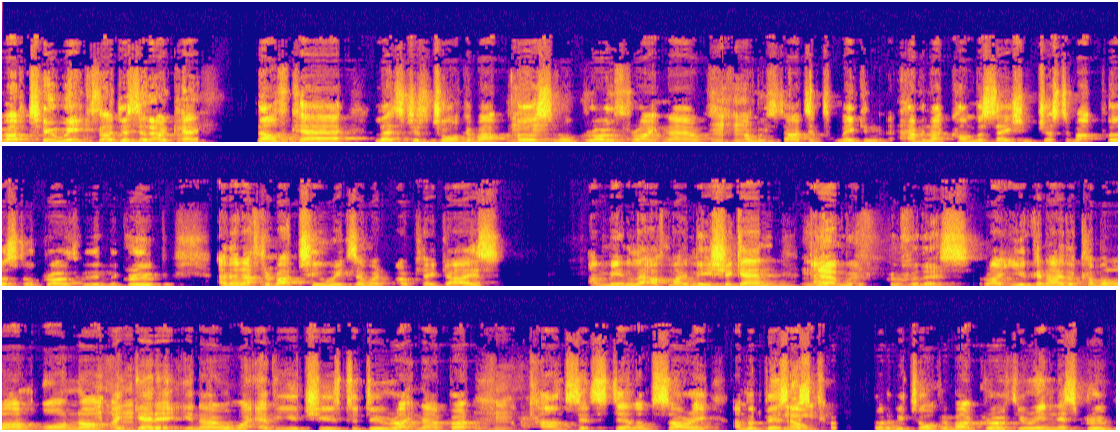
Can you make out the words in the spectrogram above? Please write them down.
About two weeks, I just exactly. said, okay, self care. Let's just talk about mm-hmm. personal mm-hmm. growth right now. Mm-hmm. And we started making having that conversation just about personal growth within the group. And then after about two weeks, I went, okay, guys, I'm being let off my leash again, and yep. we're going for this, right? You can either come along or not. Mm-hmm. I get it, you know, whatever you choose to do right now, but mm-hmm. I can't sit still. I'm sorry. I'm a business no. coach got to be talking about growth. You're in this group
